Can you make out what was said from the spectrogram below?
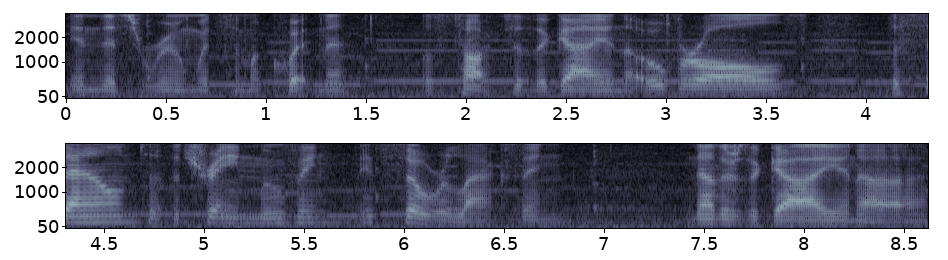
in this room with some equipment. Let's talk to the guy in the overalls. The sound of the train moving, it's so relaxing. Now there's a guy in a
